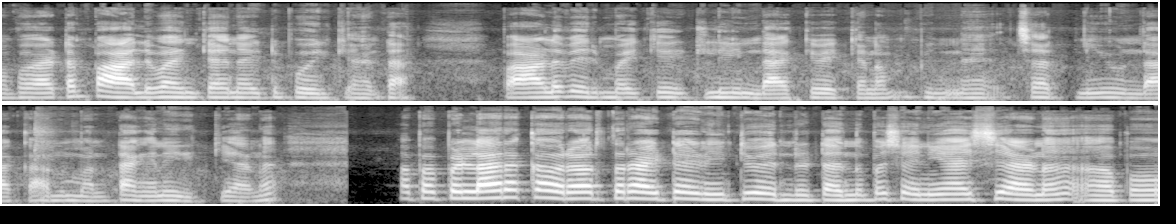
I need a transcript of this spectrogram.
അപ്പോൾ ഏട്ടൻ പാൽ വാങ്ങിക്കാനായിട്ട് പോയിരിക്കുകയാണ് കേട്ടോ. അപ്പോൾ ആൾ വരുമ്പോഴേക്ക് ഇഡ്ഡലി ഉണ്ടാക്കി വെക്കണം. പിന്നെ ചട്നിയും ഉണ്ടാക്കാമെന്ന് പറഞ്ഞിട്ട് അങ്ങനെ ഇരിക്കുകയാണ്. അപ്പോൾ പിള്ളേരൊക്കെ ഓരോരുത്തരായിട്ട് എണീറ്റ് വരുന്നുണ്ട് ഇന്നിപ്പോൾ ശനിയാഴ്ചയാണ്. അപ്പോൾ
